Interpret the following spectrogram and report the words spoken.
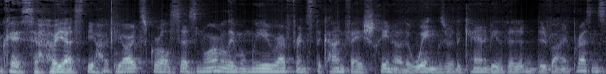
Okay, so yes, the, the ArtScroll says normally when we reference the kanfei shechina, the wings or the canopy of the, the divine presence,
